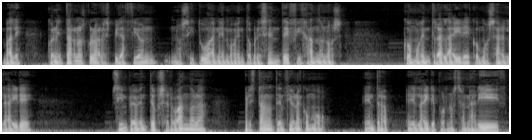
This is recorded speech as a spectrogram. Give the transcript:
¿Vale? Conectarnos con la respiración nos sitúa en el momento presente, fijándonos cómo entra el aire, cómo sale el aire, simplemente observándola, prestando atención a cómo entra el aire por nuestra nariz,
